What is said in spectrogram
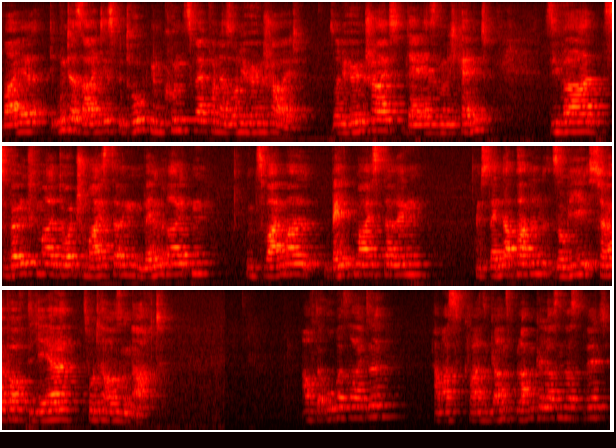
weil die Unterseite ist bedruckt mit dem Kunstwerk von der Sonny Höhenscheid. Sonny Höhenscheid, der, der sie noch nicht kennt, sie war zwölfmal deutsche Meisterin im Wellenreiten und zweimal Weltmeisterin im Stand-Up-Paddeln sowie Surfer of the Year 2008. Auf der Oberseite haben wir es quasi ganz blank gelassen, das Brett.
